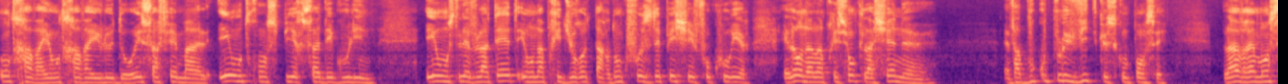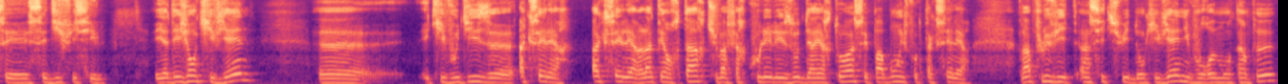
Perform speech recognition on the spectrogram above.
on travaille, on travaille le dos, et ça fait mal, et on transpire, ça dégouline. Et on se lève la tête, et on a pris du retard. Donc faut se dépêcher, faut courir. Et là, on a l'impression que la chaîne, euh, elle va beaucoup plus vite que ce qu'on pensait. Là, vraiment, c'est difficile. Et il y a des gens qui viennent euh, et qui vous disent euh, accélère, accélère. Là, tu es en retard, tu vas faire couler les autres derrière toi, c'est pas bon, il faut que tu accélères. Va plus vite, ainsi de suite. Donc ils viennent, ils vous remontent un peu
